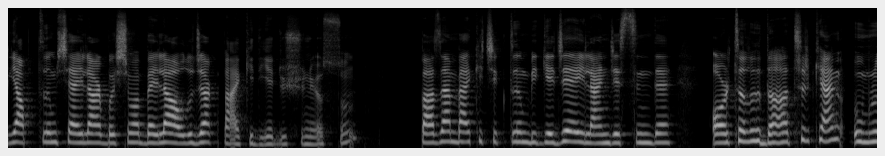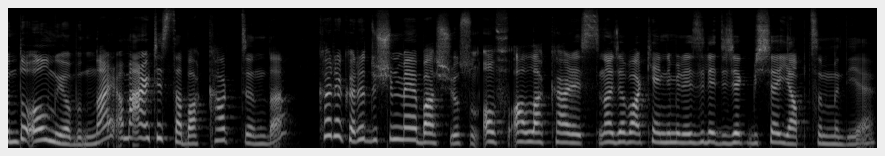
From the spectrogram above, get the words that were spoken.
yaptığım şeyler başıma bela olacak belki diye düşünüyorsun. Bazen belki çıktığım bir gece eğlencesinde ortalığı dağıtırken umrunda olmuyor bunlar ama ertesi sabah kalktığında kara kara düşünmeye başlıyorsun. Of Allah kahretsin acaba kendimi rezil edecek bir şey yaptım mı diye.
